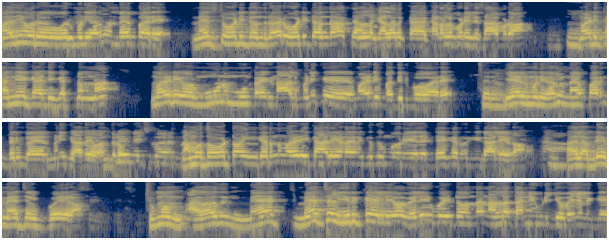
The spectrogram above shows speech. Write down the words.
மதியம் ஒரு ஒரு மணி வரலாம் மேய்ப்பாரு. மேய்ச்சிட்டு ஓட்டிட்டு வந்துருவாரு. ஓட்டிட்டு வந்தா நல்ல கலர் கடலை கொடியில சாப்பிடும். மறுபடியும் தண்ணியை காட்டி கட்டினோம்னா மறுபடியும் ஒரு மூணு மூன்றரை நாலு மணிக்கு மறுபடியும் பத்திட்டு போவாரு. சரி. ஏழு மணி வரலும் மேப்பாருங்க திரும்பி ஏழு மணிக்கு அதே வந்துடும் நம்ம தோட்டம் இங்க இருந்து மறுபடியும் காலி இடம் இருக்குது ஒரு ஏழு எட்டு ஏக்கர் இருக்கு காலி இடம். அதுல அப்படியே மேய்ச்சலுக்கு போயிடும் சும்மா அதாவது மேய்ச் மேய்ச்சல் இருக்க இல்லையோ வெளியே போயிட்டு வந்தா நல்லா தண்ணி குடிக்கும் வெயிலுக்கு.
